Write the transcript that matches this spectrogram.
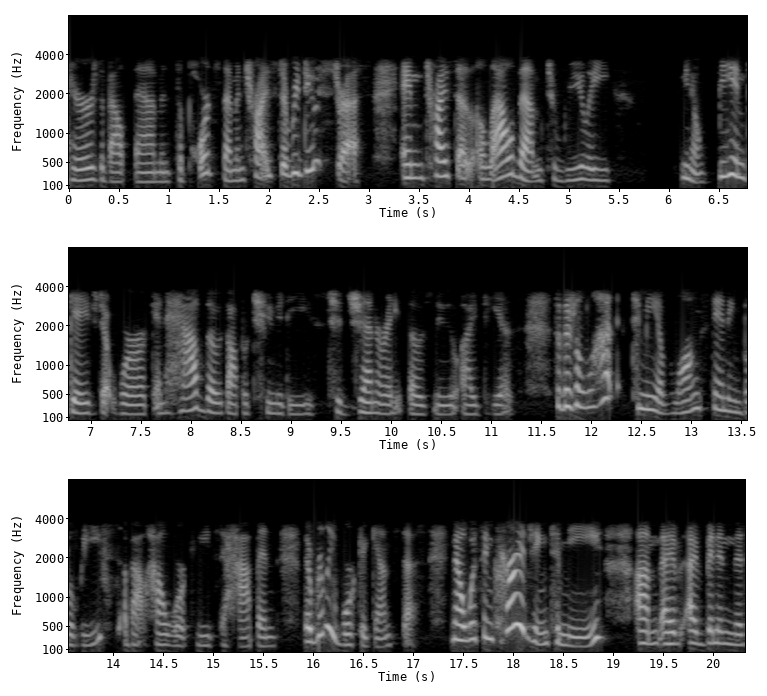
cares about them and supports them and tries to reduce stress and tries to allow them to really you know be engaged at work and have those opportunities to generate those new ideas. So there's a lot to me of long-standing beliefs about how work needs to happen that really work against us. Now what's encouraging to me um, I've, I've, been in this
